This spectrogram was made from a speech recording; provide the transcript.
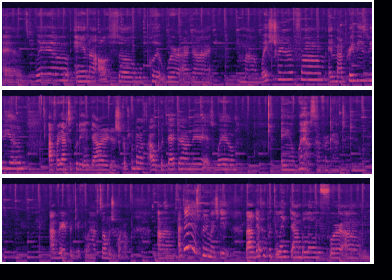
as well and I also will put where I got my waist trainer from in my previous video. I forgot to put it down in the description box. I'll put that down there as well. And what else I forgot to do? I'm very forgetful. I have so much going on. Um, I think that's pretty much it. But I'll definitely put the link down below for um,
